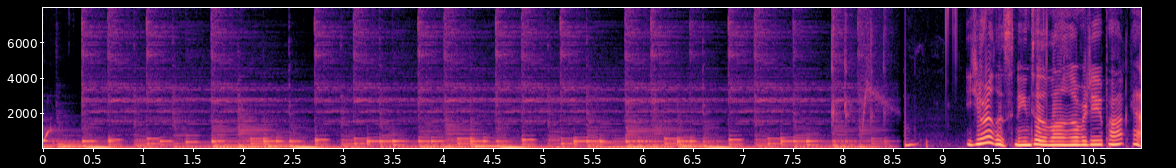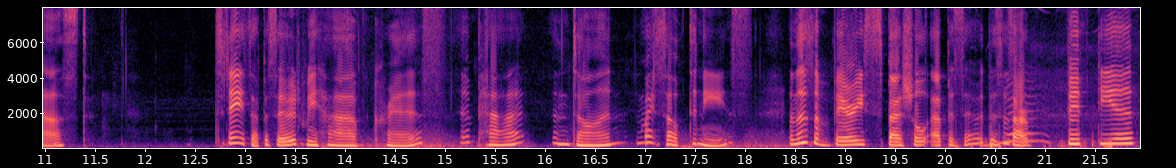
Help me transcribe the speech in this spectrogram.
You're listening to the Long Overdue podcast. Today's episode, we have Chris and Pat and Don and myself, Denise. And this is a very special episode. This is our 50th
